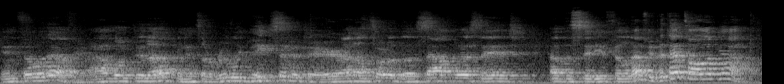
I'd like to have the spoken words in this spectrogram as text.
in Philadelphia. I looked it up, and it's a really big cemetery right on sort of the southwest edge of the city of Philadelphia. But that's all I've got.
